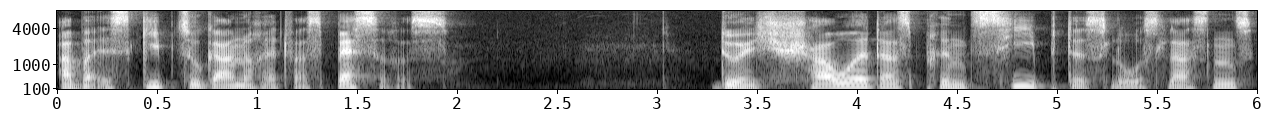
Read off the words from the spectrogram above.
Aber es gibt sogar noch etwas Besseres. Durchschaue das Prinzip des Loslassens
